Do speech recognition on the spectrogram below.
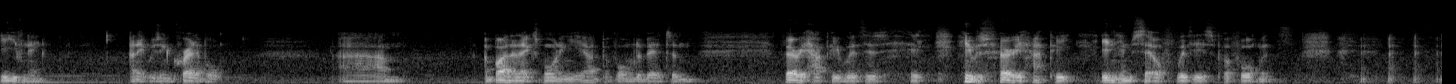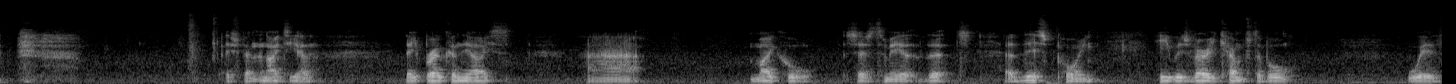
evening, and it was incredible. Um, and by the next morning, he had performed a bit and very happy with his. He, he was very happy in himself with his performance. they spent the night together. They've broken the ice. Uh, Michael says to me that at this point he was very comfortable with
